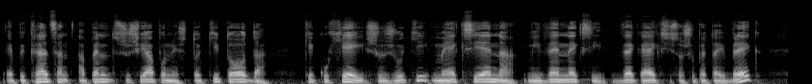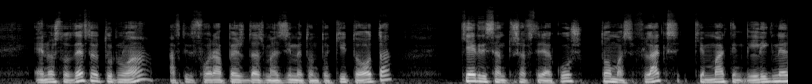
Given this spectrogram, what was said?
επικράτησαν απέναντι στους Ιάπωνες το Κίτο Όντα και Κουχέι Σουζούκι με 6-1, 0-6, 16 στο Super Tie Break, ενώ στο δεύτερο τουρνουά, αυτή τη φορά παίζοντας μαζί με τον Τοκίτο Ότα, κέρδισαν τους Αυστριακούς Τόμας Φλάξ και Μάρτιν Λίγνερ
